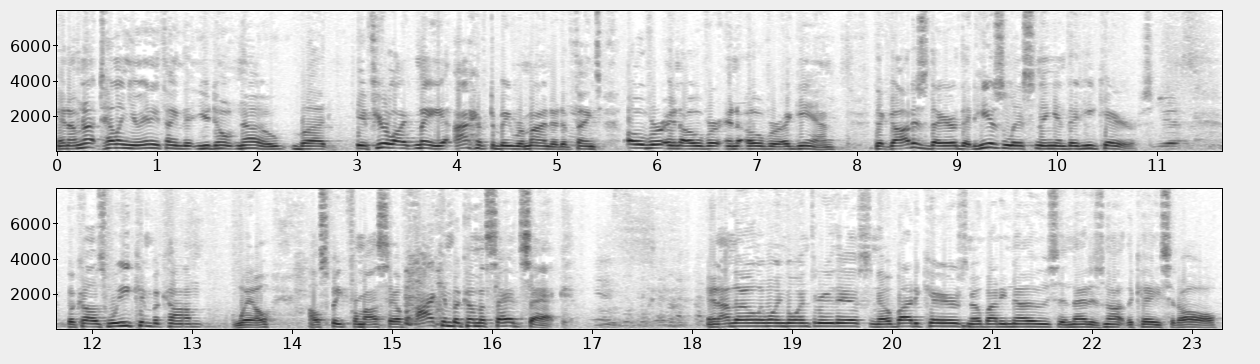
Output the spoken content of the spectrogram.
And I'm not telling you anything that you don't know, but if you're like me, I have to be reminded of things over and over and over again that God is there, that He is listening, and that He cares. Yes. Because we can become, well, I'll speak for myself, I can become a sad sack. And I'm the only one going through this. Nobody cares, nobody knows, and that is not the case at all.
